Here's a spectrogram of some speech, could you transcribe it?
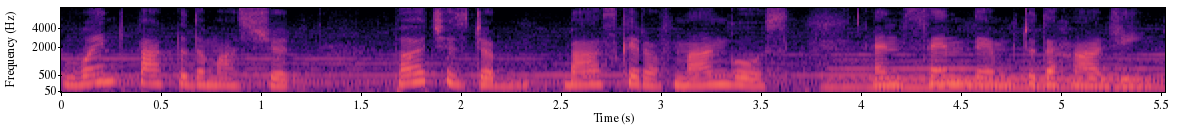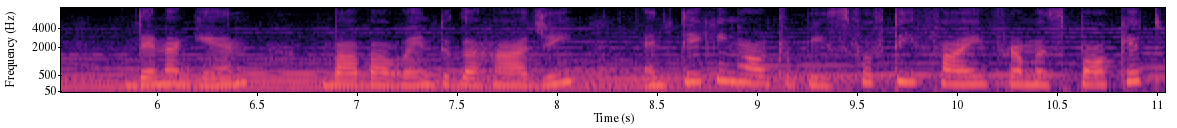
went back to the masjid, purchased a basket of mangoes, and sent them to the Haji. Then again, Baba went to the Haji and taking out rupees 55 from his pocket,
